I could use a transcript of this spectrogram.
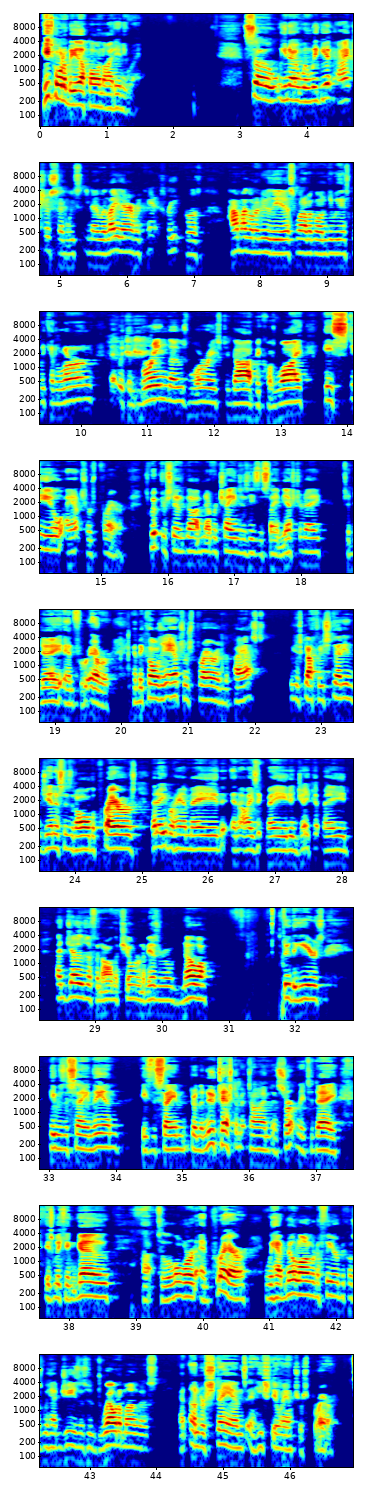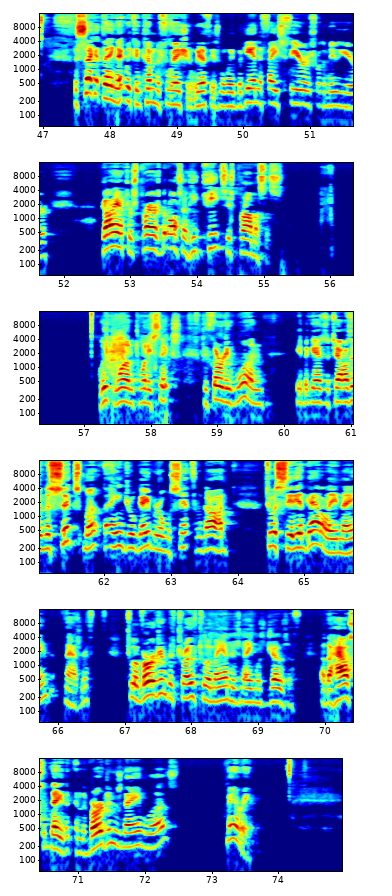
He's going to be up all night anyway. So, you know, when we get anxious and we, you know, we lay there and we can't sleep because how am I going to do this? What am I going to do with this? We can learn that we can bring those worries to God because why? He still answers prayer. Scripture says God never changes. He's the same yesterday, today, and forever. And because He answers prayer in the past, we just got through studying Genesis and all the prayers that Abraham made and Isaac made and Jacob made and Joseph and all the children of Israel, Noah, through the years. He was the same then. He's the same during the New Testament times and certainly today is we can go uh, to the Lord and prayer. We have no longer to fear because we have Jesus who dwelt among us and understands and he still answers prayer. The second thing that we can come to fruition with is when we begin to face fears for the new year. God answers prayers, but also he keeps his promises. Luke 1, 26 to 31 he begins to tell us, in the sixth month, the angel Gabriel was sent from God to a city of Galilee named Nazareth, to a virgin betrothed to a man whose name was Joseph, of the house of David, and the virgin's name was Mary.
